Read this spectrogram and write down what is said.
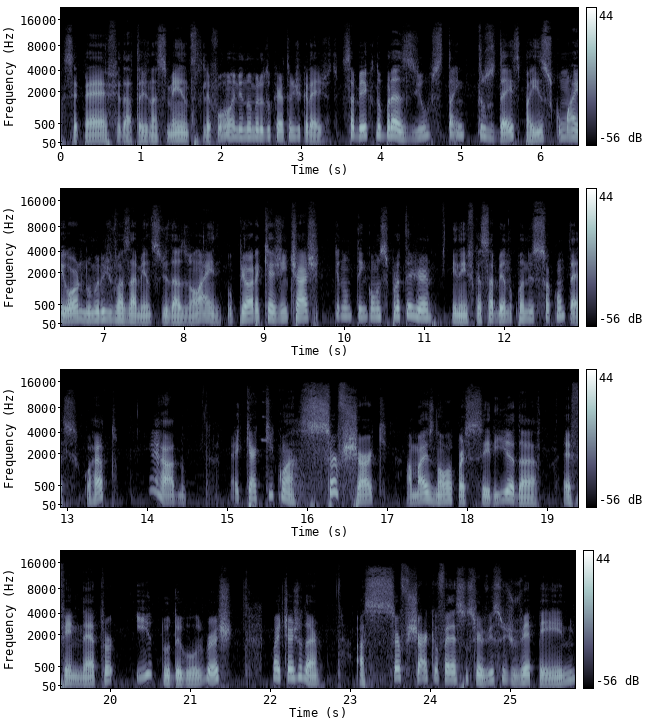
CPF, data de nascimento, telefone número do cartão de crédito. Sabia que no Brasil está entre os 10 países com maior número de vazamentos de dados online? O pior é que a gente acha que não tem como se proteger e nem fica sabendo quando isso acontece, correto? Errado. É que aqui com a Surfshark, a mais nova parceria da FN Network e do The Gold Rush, vai te ajudar. A Surfshark oferece um serviço de VPN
